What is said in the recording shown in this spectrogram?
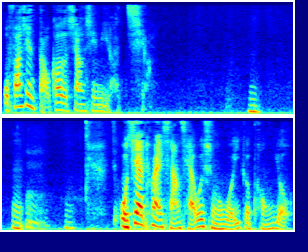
我发现祷告的向心力很强。嗯嗯嗯嗯。我现在突然想起来，为什么我一个朋友，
